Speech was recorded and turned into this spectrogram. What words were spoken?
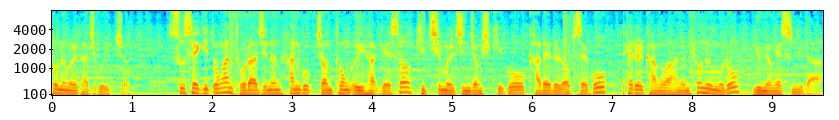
효능을 가지고 있죠. 수세기 동안 도라지는 한국 전통 의학에서 기침을 진정시키고 가래를 없애고 폐를 강화하는 효능으로 유명했습니다.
